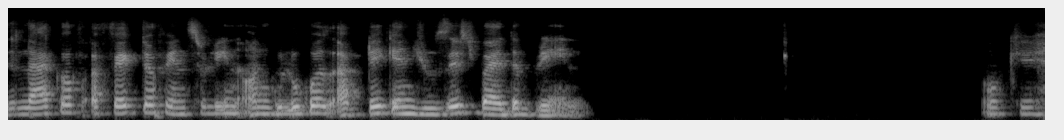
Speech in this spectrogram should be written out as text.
The lack of effect of insulin on glucose uptake and usage by the brain. Okay,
